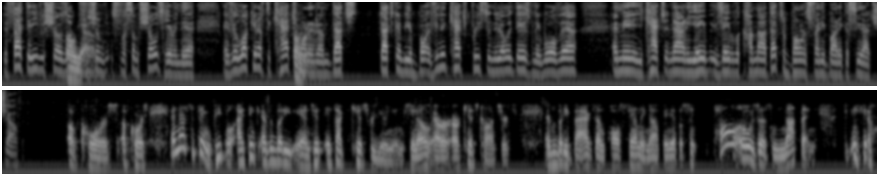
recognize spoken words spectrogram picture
The fact that he even shows up Oh, yeah. for, some, for some shows here and there, if you're lucky enough to catch Oh, one yeah. of them, that's that's going to be a bonus. If you didn't catch Priest in the early days when they were all there, I mean, you catch it now and he able, he's able to come out. That's a bonus for anybody who can see that show. Of course, of course, and that's the thing. People, I think everybody, and it's like Kiss reunions, you know, or, or Kiss concerts. Everybody bags on Paul Stanley not being able to sing. Paul owes us nothing. You know,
